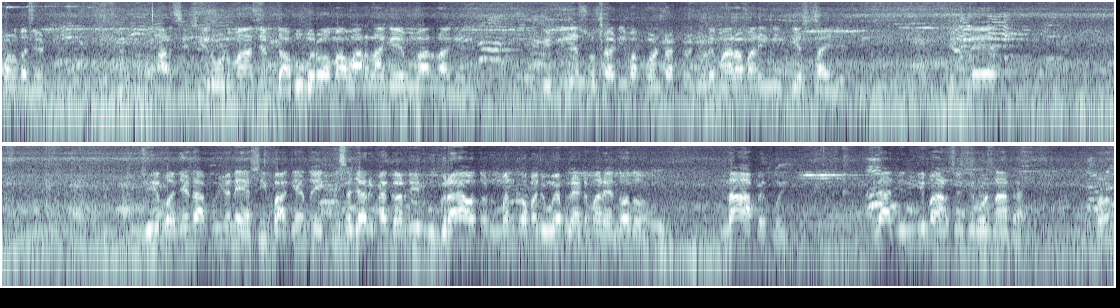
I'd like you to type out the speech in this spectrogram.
પણ બજેટ આરસીસી રોડમાં જેમ ધાબુ ભરવામાં વાર લાગે એમ વાર લાગે છે. કેટલીય સોસાયટીમાં કોન્ટ્રાક્ટર જોડે મારામારીની કેસ થાય છે. એટલે જે બજેટ આપ્યું છે ને એસી ભાગ્યા તો એકવીસ હજાર રૂપિયા ઘર દીઠ ઉઘરાયો હતો મને ખબર છે, હું એ ફ્લેટમાં રહેતો હતો. ના આપે કોઈ. એટલે આ જિંદગીમાં આરસીસી રોડ ના થાય. પણ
